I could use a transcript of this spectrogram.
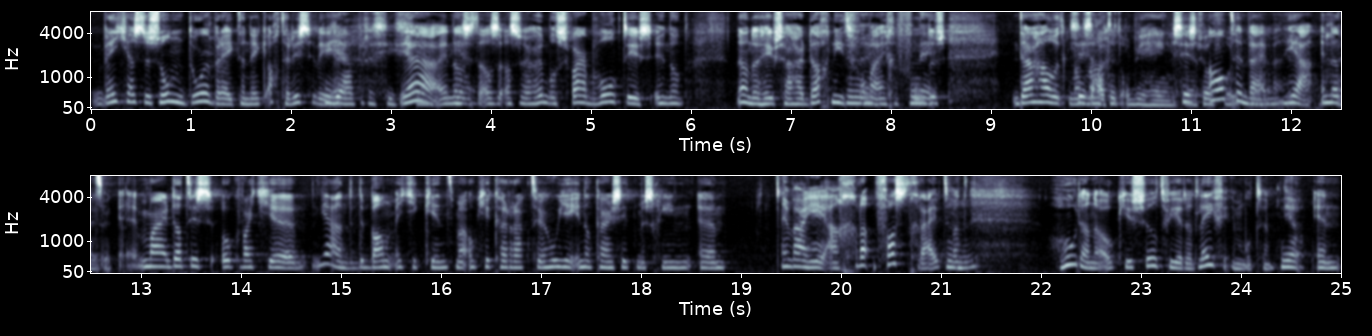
weet je, als de zon doorbreekt, dan denk ik, ach, daar is ze weer. Ja, precies. Ja, en als. Het, als, als er helemaal zwaar bewolkt is, en dan, nou, dan heeft ze haar dag niet, voor Nee, mijn gevoel. nee. Dus daar hou ik me Ze is maar- altijd om je heen. ze is zo altijd bij me, ja. En dat, eh, maar dat is ook wat je, ja, de, band met je kind, maar ook je karakter, hoe je in elkaar zit misschien. ehm, en waar je je aan vastgrijpt. Want Mhm. hoe dan ook, je zult weer het leven in moeten. Ja, En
